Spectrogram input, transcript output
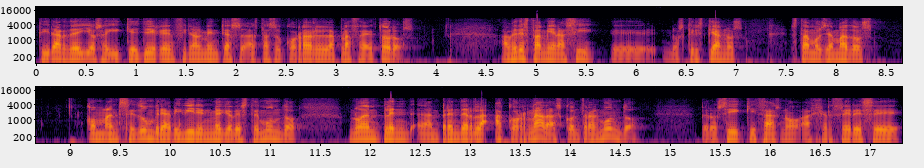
tirar de ellos y que lleguen finalmente hasta su corral en la plaza de toros. A veces también así, eh, los cristianos estamos llamados con mansedumbre a vivir en medio de este mundo, no a, emprenderla a cornadas contra el mundo, pero sí quizás no a ejercer ese,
